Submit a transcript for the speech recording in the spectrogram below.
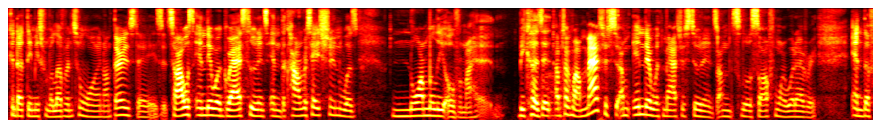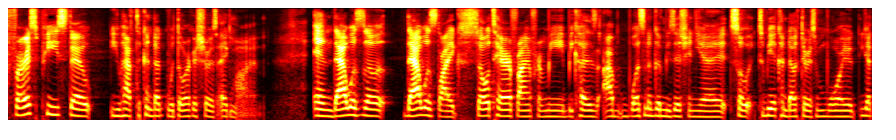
conducting meetings from 11 to 1 on Thursdays. So I was in there with grad students, and the conversation was normally over my head because it, I'm talking about master. I'm in there with master students. I'm just a little sophomore, whatever. And the first piece that you have to conduct with the orchestra is Egmont and that was a that was like so terrifying for me because I wasn't a good musician yet. So to be a conductor is more you have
